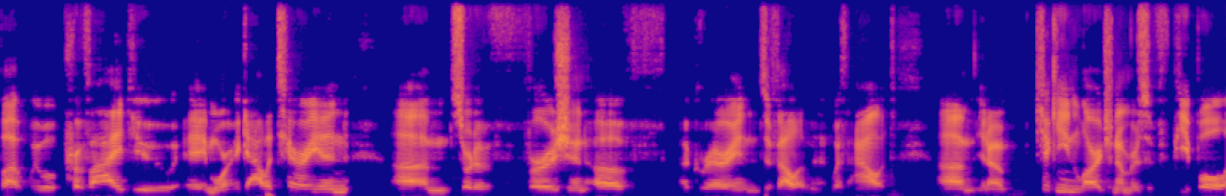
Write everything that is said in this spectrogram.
but we will provide you a more egalitarian um, sort of version of agrarian development without, um, you know, kicking large numbers of people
